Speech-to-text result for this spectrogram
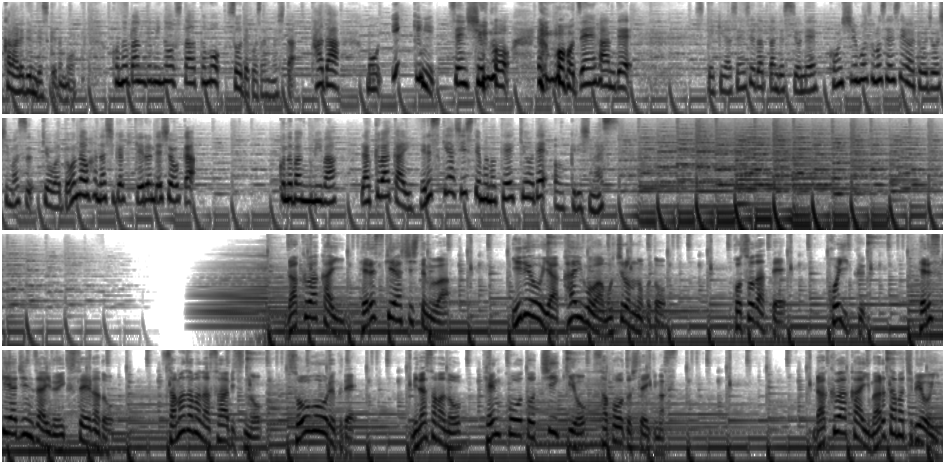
駆られるんですけどもこの番組のスタートもそうでございました。ただもう一気に先週の もう前半で素敵な先生だったんですよね。今週もその先生が登場します。今日はどんなお話が聞けるんでしょうか。この番組は楽和会ヘルスケアシステムの提供でお送りします。楽和会ヘルスケアシステムは医療や介護はもちろんのこと子育て保育ヘルスケア人材の育成などさまざまなサービスの総合力で皆様の健康と地域をサポートしていきます。楽和会丸太町病院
